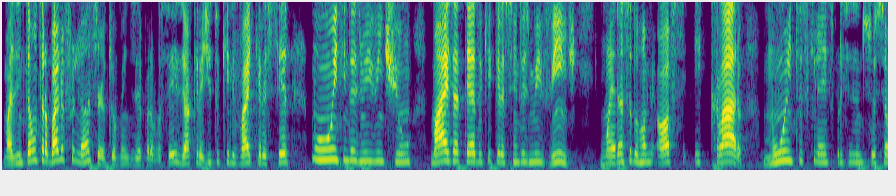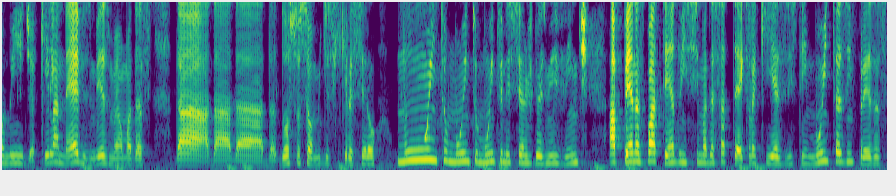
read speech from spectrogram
Mas então o trabalho freelancer que eu venho dizer para vocês, eu acredito que ele vai crescer muito em 2021, mais até do que crescer em 2020. Uma herança do home office e claro, muitos clientes precisam de social media. Keila Neves mesmo é uma das da, da, da, da dos social medias que cresceram muito, muito, muito nesse ano de 2020, apenas batendo em cima dessa tecla que existem muitas empresas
